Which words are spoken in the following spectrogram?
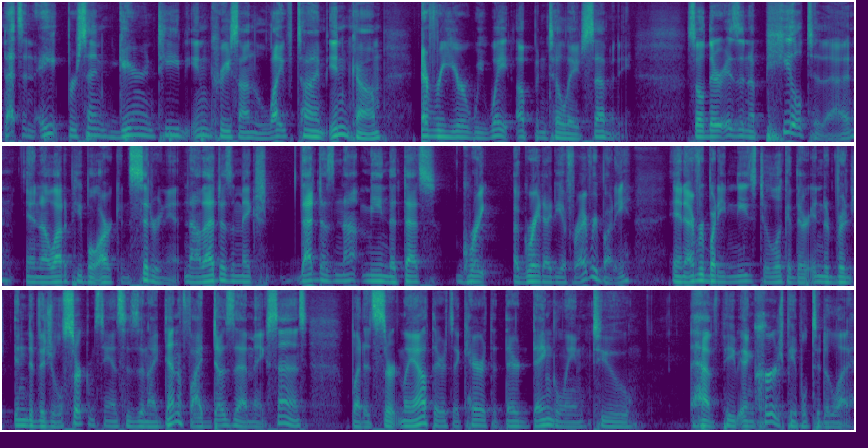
that's an eight percent guaranteed increase on lifetime income every year we wait up until age 70." So there is an appeal to that, and a lot of people are considering it. Now that doesn't make that does not mean that that's great a great idea for everybody and everybody needs to look at their individual circumstances and identify does that make sense? But it's certainly out there. It's a carrot that they're dangling to have people encourage people to delay.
